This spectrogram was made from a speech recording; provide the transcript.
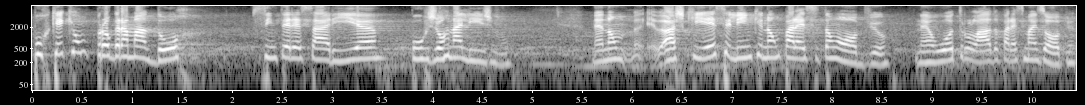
por que, que um programador se interessaria por jornalismo? Né, não, acho que esse link não parece tão óbvio, né, o outro lado parece mais óbvio.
